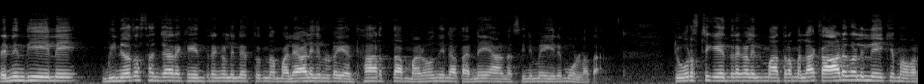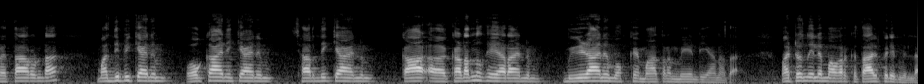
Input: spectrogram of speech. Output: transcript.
തെന്നിന്ത്യയിലെ വിനോദസഞ്ചാര കേന്ദ്രങ്ങളിലെത്തുന്ന മലയാളികളുടെ യഥാർത്ഥ മനോനില തന്നെയാണ് സിനിമയിലും ഉള്ളത്. ടൂറിസ്റ്റ് കേന്ദ്രങ്ങളിൽ മാത്രമല്ല കാടുകളിലേക്കും അവർ എത്താറുണ്ട്. മദ്യപിക്കാനും ഓക്കാനിക്കാനും ഛർദ്ദിക്കാനും കടന്നു കയറാനും വീഴാനും ഒക്കെ മാത്രം വേണ്ടിയാണത്. മറ്റൊന്നിലും അവർക്ക് താല്പര്യമില്ല.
